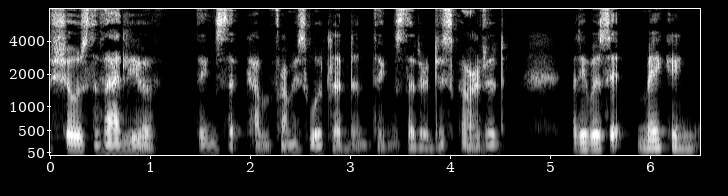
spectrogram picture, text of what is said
shows the value of things that come from his woodland and things that are discarded. But he was eh, making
